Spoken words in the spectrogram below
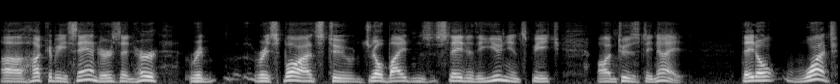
uh, Huckabee Sanders in her re- response to Joe Biden's State of the Union speech on Tuesday night. They don't want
